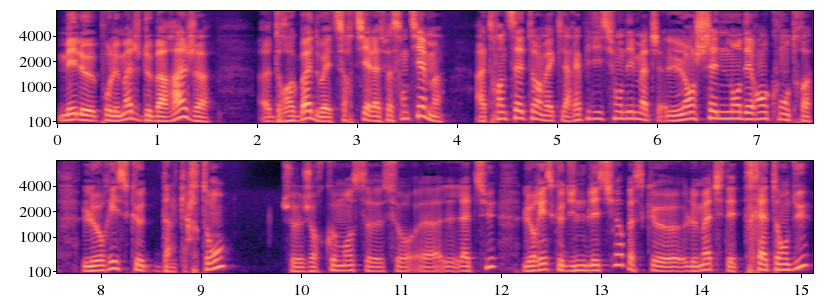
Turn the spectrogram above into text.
Mais le, pour le match de barrage, Drogba doit être sorti à la 60e. À 37 ans, avec la répétition des matchs, l'enchaînement des rencontres, le risque d'un carton, je, recommence euh, euh, là-dessus, le risque d'une blessure parce que le match était très tendu.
